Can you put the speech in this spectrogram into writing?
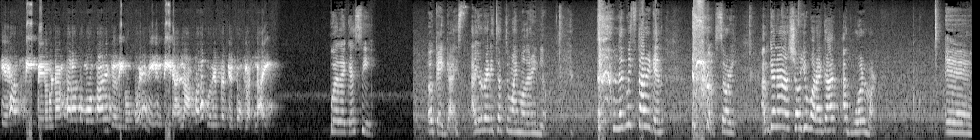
que es así, pero lámpara como tal, yo digo, pues, dirán lámpara, puede ser que sea un flashlight. Puede que sí. Okay, guys, I already talked to my mother-in-law. Let me start again. Sorry. I'm gonna show you what I got at Walmart. Uh,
